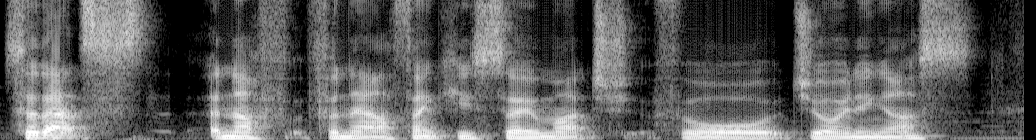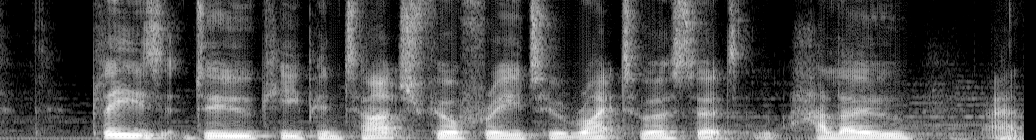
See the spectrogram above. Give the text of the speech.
So that's enough for now. Thank you so much for joining us. Please do keep in touch. Feel free to write to us at hello at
